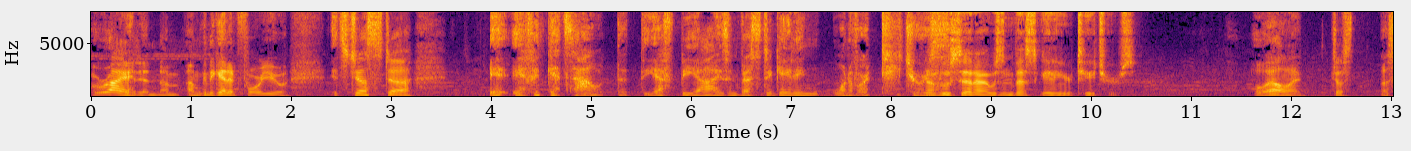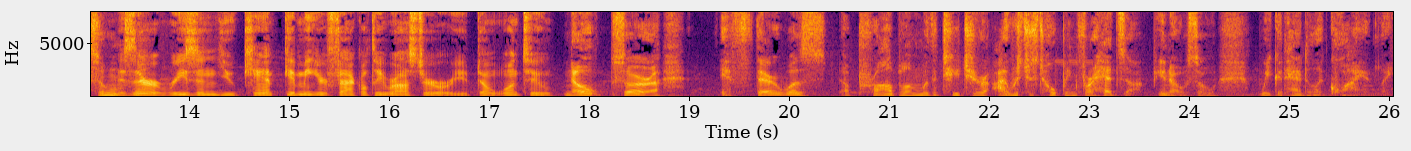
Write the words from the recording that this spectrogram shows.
Right, and I'm, I'm going to get it for you. It's just, uh, if it gets out that the FBI is investigating one of our teachers. Now, who said I was investigating your teachers? Well, I just assumed. Is there a reason you can't give me your faculty roster or you don't want to? No, sir. If there was a problem with a teacher, I was just hoping for a heads up, you know, so we could handle it quietly.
